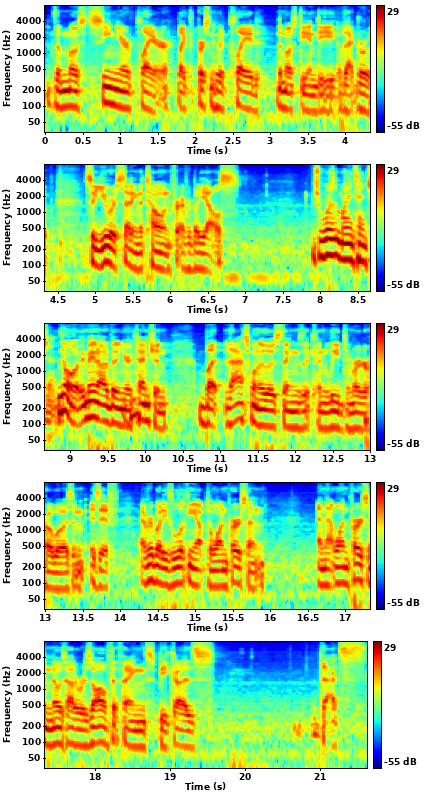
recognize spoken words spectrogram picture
the most senior player, like the person who had played the most D and D of that group. So you were setting the tone for everybody else. Which wasn't my intention. No, it may not have been your intention, but that's one of those things that can lead to murder hoboism. Is if everybody's looking up to one person, and that one person knows how to resolve the things because that's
